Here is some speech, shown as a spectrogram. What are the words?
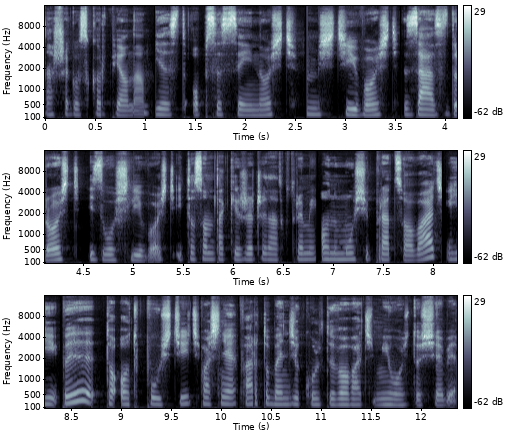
naszego skorpiona jest obsesyjność, mściwość, zazdrość i złośliwość. I to są takie rzeczy, nad którymi on musi pracować, i by to odpuścić, właśnie warto będzie kultywować miłość do siebie,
